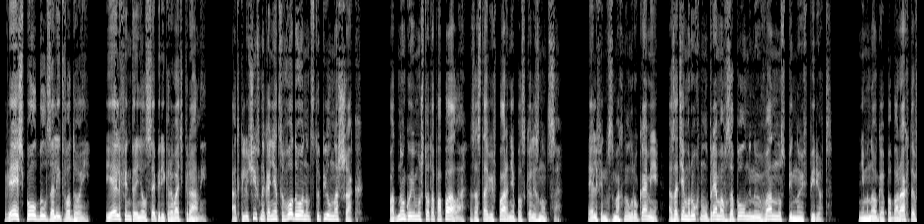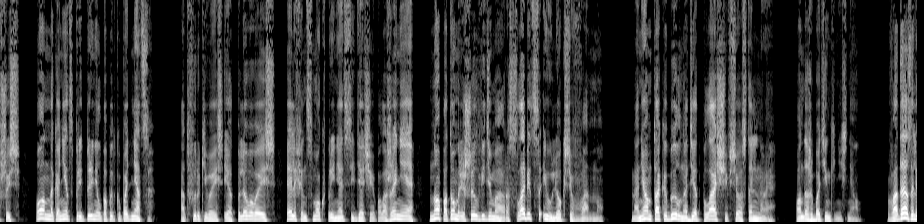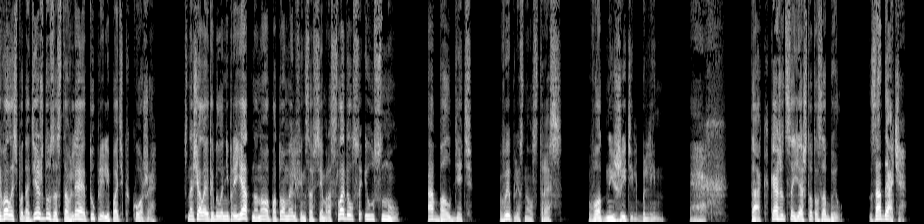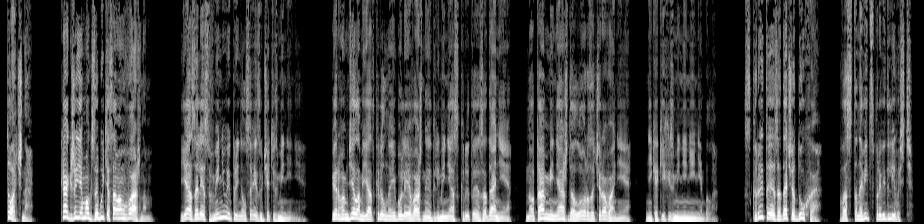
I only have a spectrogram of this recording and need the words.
Весь пол был залит водой, и Эльфин принялся перекрывать краны. Отключив, наконец, воду, он отступил на шаг. Под ногу ему что-то попало, заставив парня поскользнуться. Эльфин взмахнул руками, а затем рухнул прямо в заполненную ванну спиной вперед. Немного побарахтавшись, он, наконец, предпринял попытку подняться. Отфыркиваясь и отплевываясь, Эльфин смог принять сидячее положение, но потом решил, видимо, расслабиться и улегся в ванну. На нем так и был надет плащ и все остальное. Он даже ботинки не снял. Вода заливалась под одежду, заставляя ту прилипать к коже. Сначала это было неприятно, но потом Эльфин совсем расслабился и уснул. Обалдеть. Выплеснул стресс. Водный житель, блин. Эх. Так, кажется, я что-то забыл. Задача. Точно. Как же я мог забыть о самом важном? Я залез в меню и принялся изучать изменения. Первым делом я открыл наиболее важное для меня скрытое задание, но там меня ждало разочарование. Никаких изменений не было. Скрытая задача духа — восстановить справедливость.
